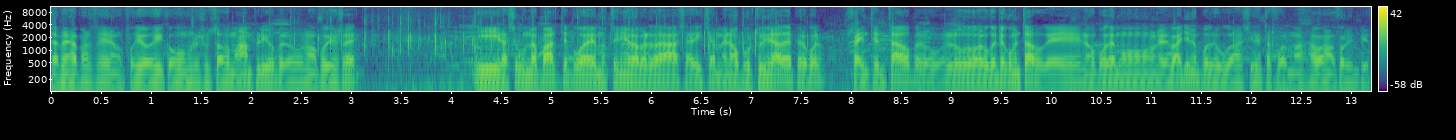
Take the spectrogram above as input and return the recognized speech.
La primera parte no hemos podido ir con un resultado más amplio, pero no ha podido ser. Y la segunda parte pues hemos tenido la verdad, se ha dicho, menos oportunidades, pero bueno, se ha intentado, pero lo, que te he comentado, que no podemos, el Valle no puede jugar así de esta forma, a baloncesto limpio,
